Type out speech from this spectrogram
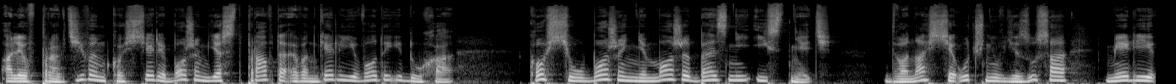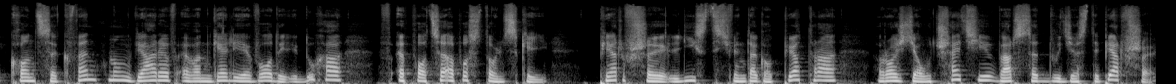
Ale w prawdziwym Kościele Bożym jest prawda Ewangelii wody i ducha. Kościół Boży nie może bez niej istnieć. Dwanaście uczniów Jezusa mieli konsekwentną wiarę w Ewangelię wody i ducha w epoce apostolskiej. Pierwszy list świętego Piotra, rozdział trzeci, werset 21.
